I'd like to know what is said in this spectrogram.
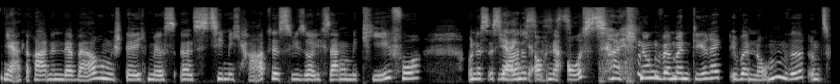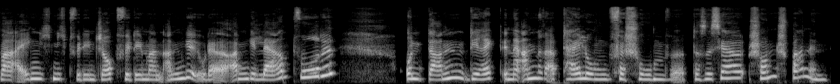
Ja, gerade in der Werbung stelle ich mir es als ziemlich hartes, wie soll ich sagen, Metier vor. Und es ist ja, ja eigentlich auch eine Auszeichnung, wenn man direkt übernommen wird. Und zwar eigentlich nicht für den Job, für den man ange oder angelernt wurde. Und dann direkt in eine andere Abteilung verschoben wird. Das ist ja schon spannend.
